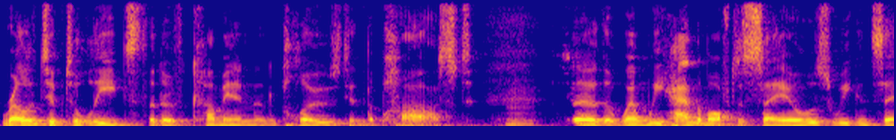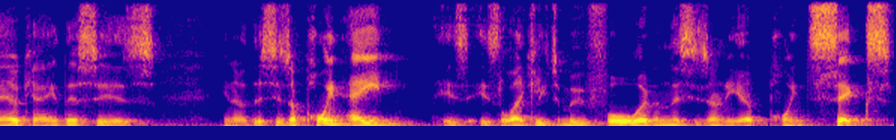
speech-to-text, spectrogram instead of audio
relative to leads that have come in and closed in the past mm. so that when we hand them off to sales we can say okay this is you know this is a 0.8 is is likely to move forward and this is only a 0.6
